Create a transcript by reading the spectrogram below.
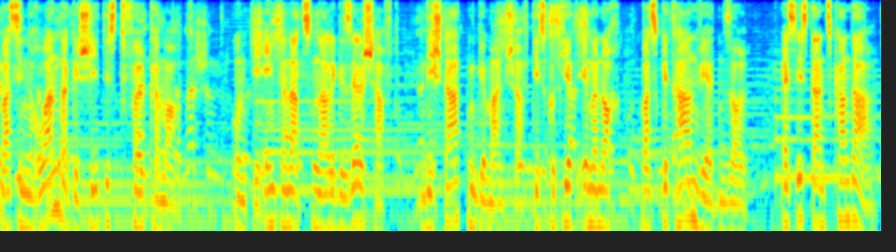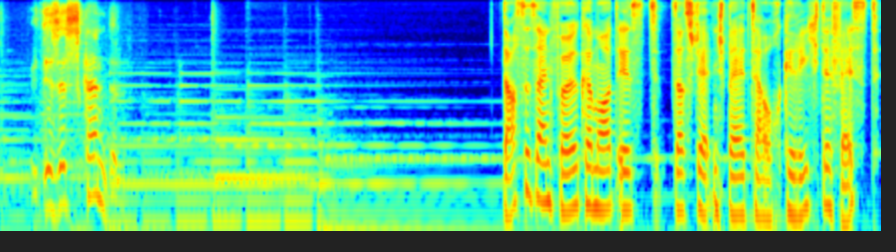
was in Ruanda geschieht, ist Völkermord. Und die internationale Gesellschaft, die Staatengemeinschaft diskutiert immer noch, was getan werden soll. Es ist ein Skandal. Dass es ein Völkermord ist, das stellten später auch Gerichte fest.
